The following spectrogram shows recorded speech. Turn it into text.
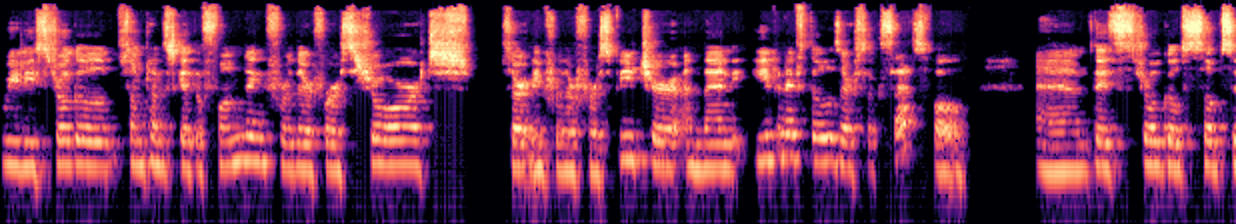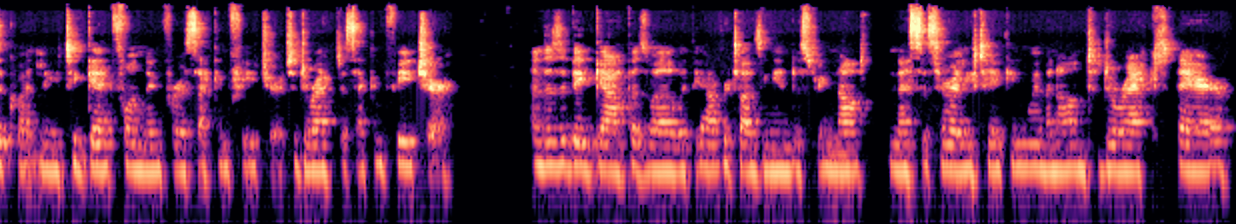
really struggle sometimes to get the funding for their first short, certainly for their first feature. And then even if those are successful, um, they struggle subsequently to get funding for a second feature, to direct a second feature. And there's a big gap as well with the advertising industry not necessarily taking women on to direct there,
